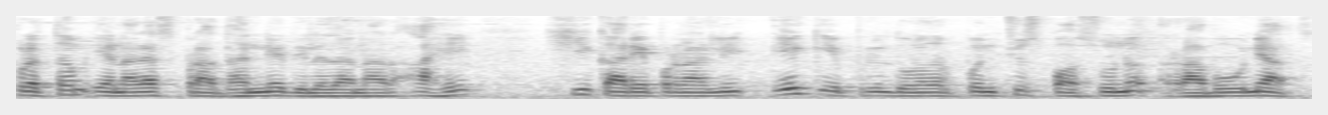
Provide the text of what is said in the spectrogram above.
प्रथम येणाऱ्यास प्राधान्य दिले जाणार आहे. ही कार्यप्रणाली एक एप्रिल दोन हजार पंचवीसपासून राबवण्यास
